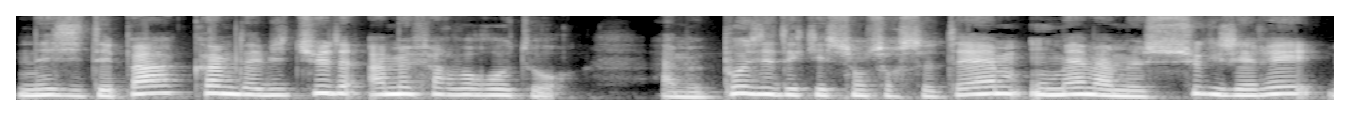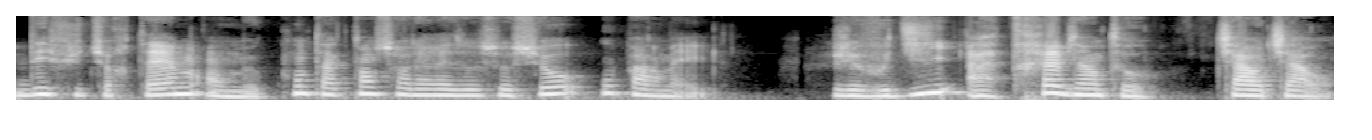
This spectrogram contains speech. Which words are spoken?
N'hésitez pas, comme d'habitude, à me faire vos retours, à me poser des questions sur ce thème ou même à me suggérer des futurs thèmes en me contactant sur les réseaux sociaux ou par mail. Je vous dis à très bientôt. Ciao ciao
